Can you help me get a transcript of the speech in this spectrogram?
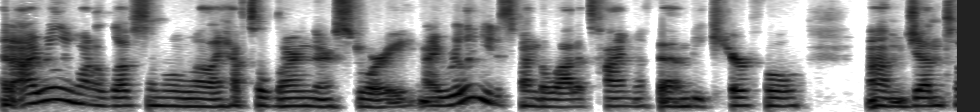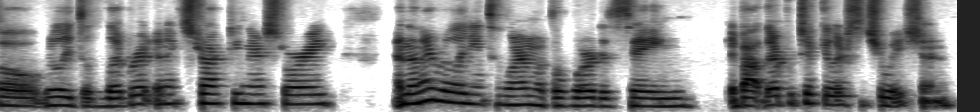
And i really want to love someone well i have to learn their story. And i really need to spend a lot of time with them be careful um, gentle really deliberate in extracting their story and then i really need to learn what the lord is saying about their particular situation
